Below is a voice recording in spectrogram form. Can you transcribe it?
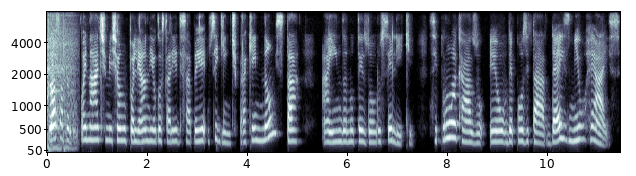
Próxima pergunta. Oi, Nath, me chamo Poliana e eu gostaria de saber o seguinte: para quem não está ainda no Tesouro Selic, se por um acaso eu depositar 10 mil reais,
